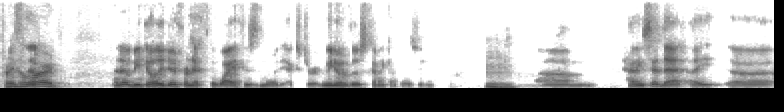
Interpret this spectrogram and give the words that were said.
Praise the Lord. That would be totally different if the wife is more the extrovert. We know of those kind of couples, you know. Mhm. Um, having said that, I uh,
